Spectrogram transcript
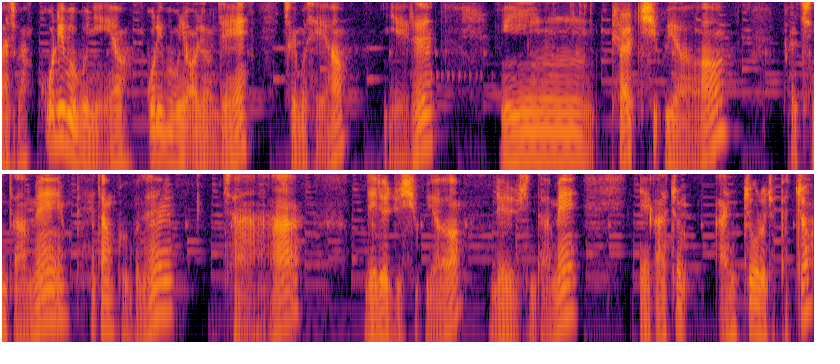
마지막 꼬리 부분이에요. 꼬리 부분이 어려운데 잘 보세요. 얘를 윙 펼치고요. 펼친 다음에 해당 부분을 자 내려주시고요. 내려주신 다음에 얘가 좀 안쪽으로 접혔죠?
